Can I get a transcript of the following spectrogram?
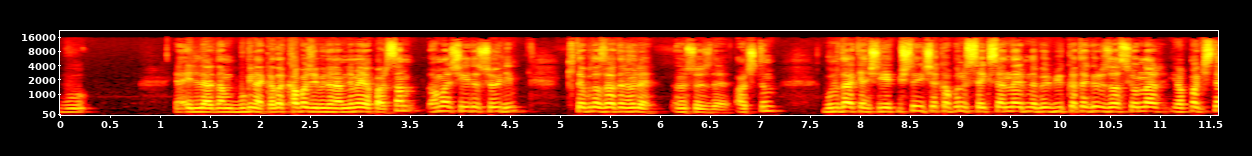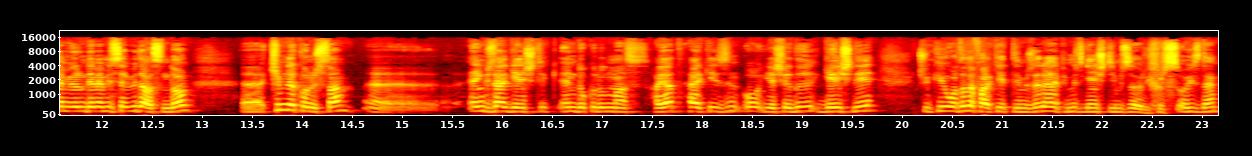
Bu ya 50'lerden bugüne kadar kabaca bir dönemleme yaparsam ama şeyi de söyleyeyim. Kitabı da zaten öyle ön sözle açtım. Bunu derken işte 70'ler içe kapını 80'ler bile böyle büyük kategorizasyonlar yapmak istemiyorum dememin sebebi de aslında o. Ee, kimle konuşsam e, en güzel gençlik, en dokunulmaz hayat herkesin o yaşadığı gençliği. Çünkü orada da fark ettiğim üzere hepimiz gençliğimizi arıyoruz. O yüzden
